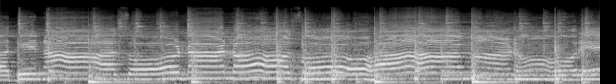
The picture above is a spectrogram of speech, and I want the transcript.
આપી. આજ દિના સોનાનો સોહામણો રે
